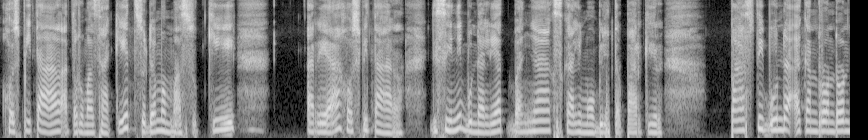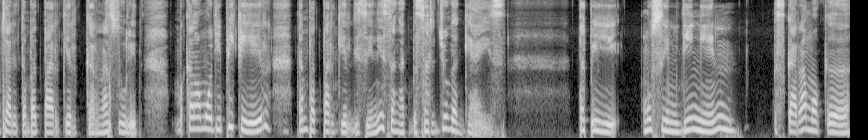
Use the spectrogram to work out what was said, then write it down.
hospital atau rumah sakit sudah memasuki area hospital. Di sini Bunda lihat banyak sekali mobil terparkir. Pasti Bunda akan ronron cari tempat parkir karena sulit. Kalau mau dipikir, tempat parkir di sini sangat besar juga, guys. Tapi musim dingin, sekarang mau ke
